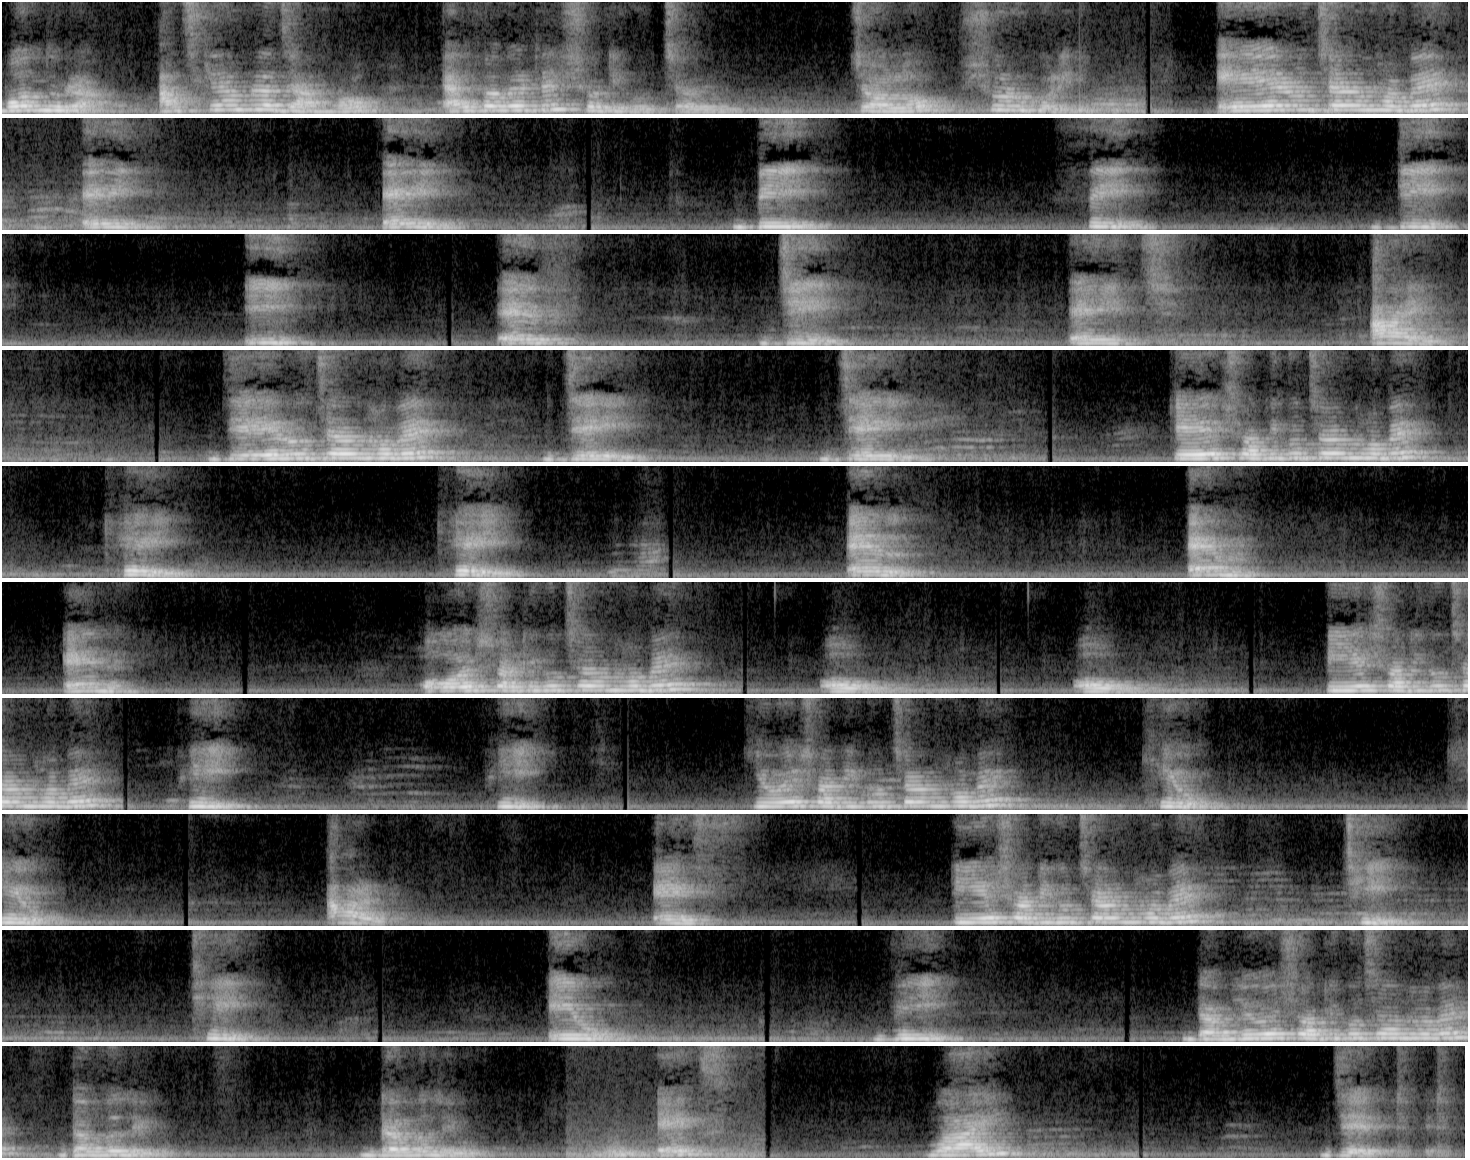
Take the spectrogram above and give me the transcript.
বন্ধুরা, আজকে আমরা জানব অ্যালফাবেটের সঠিক উচ্চারণ। চলো শুরু করি। এ এর উচ্চারণ হবে এই। A. B. C. D. E. F. G. H. I. J এর উচ্চারণ হবে জেই। জেই। কে সঠিক উচ্চারণ হবে? খেই খেই এল এম এন ও এর সঠিক উচ্চারণ হবে ও ও পি এর সঠিক উচ্চারণ হবে ফি ফি কিউ এর সঠিক উচ্চারণ হবে Q Q R S T এর সঠিক উচ্চারণ হবে টি টি ইউ ভি ডাব্লিউ এর সঠিক উচ্চারণ হবে W W X Y Z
